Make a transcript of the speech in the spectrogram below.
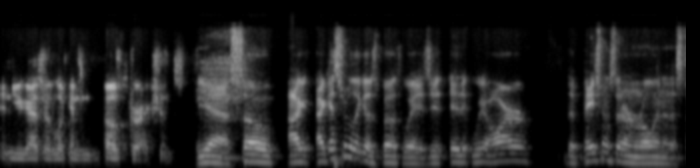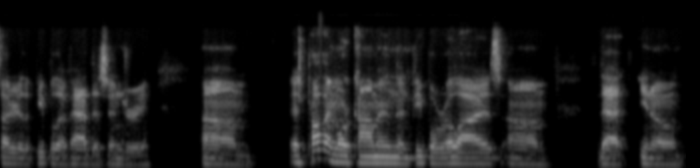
and you guys are looking both directions. Yeah. So I, I guess it really goes both ways. It, it, we are the patients that are enrolling in the study are the people that have had this injury. Um, it's probably more common than people realize um, that you know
